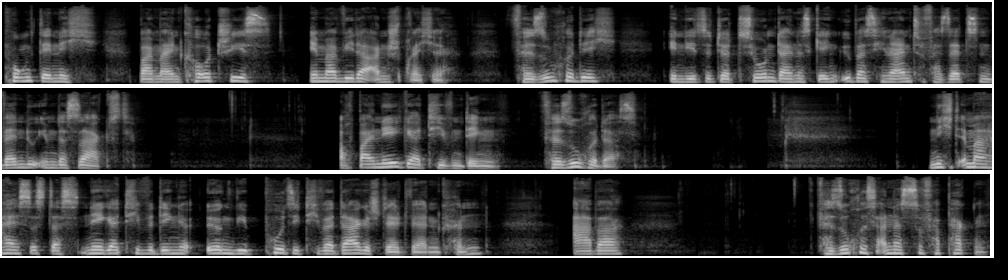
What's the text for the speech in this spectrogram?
Punkt, den ich bei meinen Coaches immer wieder anspreche. Versuche dich in die Situation deines Gegenübers hineinzuversetzen, wenn du ihm das sagst. Auch bei negativen Dingen. Versuche das. Nicht immer heißt es, dass negative Dinge irgendwie positiver dargestellt werden können, aber versuche es anders zu verpacken.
